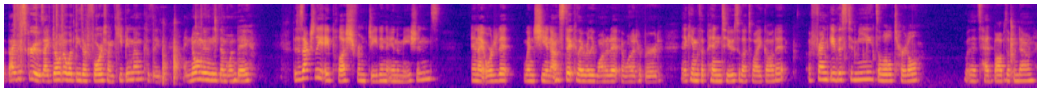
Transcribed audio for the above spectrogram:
A bag of screws. I don't know what these are for, so I'm keeping them because they, I know I'm to need them one day. This is actually a plush from Jaiden Animations, and I ordered it when she announced it because I really wanted it. I wanted her bird, and it came with a pin too, so that's why I got it. A friend gave this to me. It's a little turtle with its head bobs up and down.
